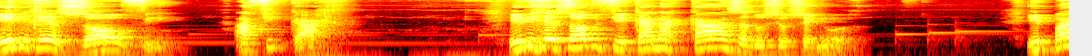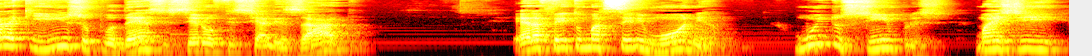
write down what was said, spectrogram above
ele resolve a ficar. Ele resolve ficar na casa do seu senhor. E para que isso pudesse ser oficializado, era feita uma cerimônia muito simples, mas de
